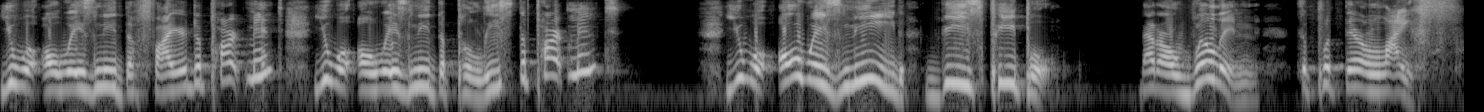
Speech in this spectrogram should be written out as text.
You will always need the fire department. You will always need the police department. You will always need these people that are willing to put their life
